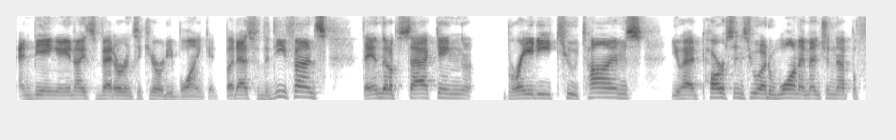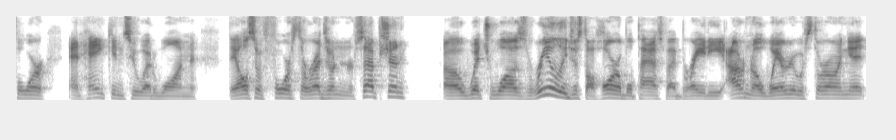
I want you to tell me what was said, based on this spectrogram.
and being a nice veteran security blanket. But as for the defense, they ended up sacking Brady two times. You had Parsons who had one, I mentioned that before, and Hankins who had one. They also forced a red zone interception, uh, which was really just a horrible pass by Brady. I don't know where he was throwing it.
